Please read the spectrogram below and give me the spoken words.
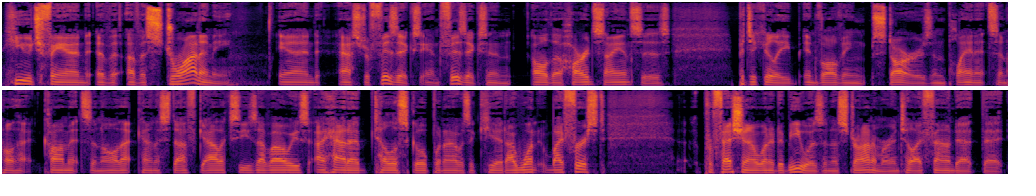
huge fan of, of astronomy and astrophysics and physics and all the hard sciences, particularly involving stars and planets and all that, comets and all that kind of stuff, galaxies. I've always I had a telescope when I was a kid. I want my first profession I wanted to be was an astronomer until I found out that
